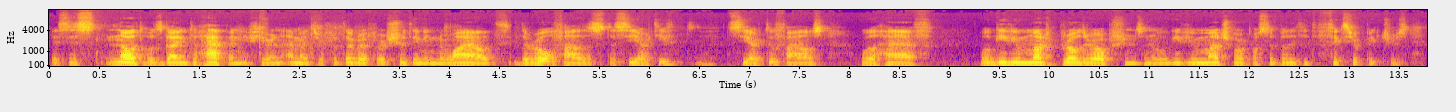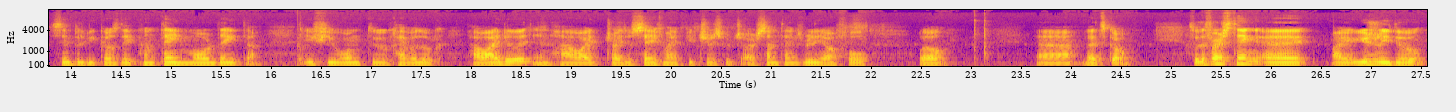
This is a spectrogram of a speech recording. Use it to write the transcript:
This is not what's going to happen if you're an amateur photographer shooting in the wild. The RAW files, the CRT, CR2 files, will have will give you much broader options and will give you much more possibility to fix your pictures simply because they contain more data. If you want to have a look how I do it and how I try to save my pictures, which are sometimes really awful, well, uh, let's go. So the first thing uh, I usually do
